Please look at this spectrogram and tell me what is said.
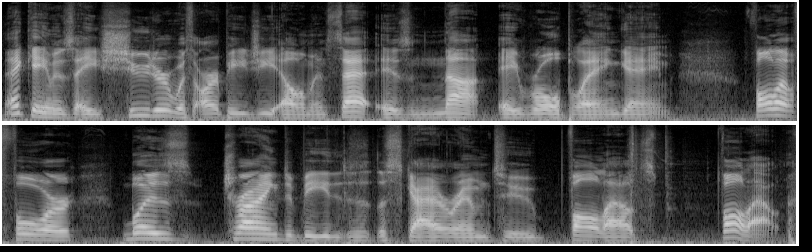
That game is a shooter with RPG elements. That is not a role-playing game. Fallout 4 was trying to be the Skyrim to Fallout's Fallout.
